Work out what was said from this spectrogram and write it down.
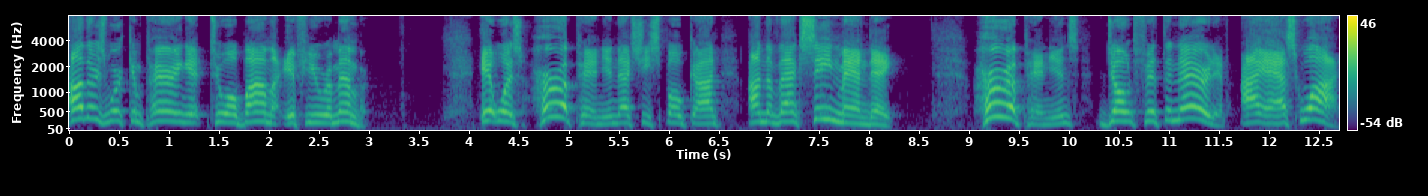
others were comparing it to Obama, if you remember. It was her opinion that she spoke on on the vaccine mandate. Her opinions don't fit the narrative. I ask why.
